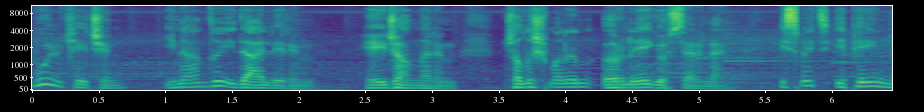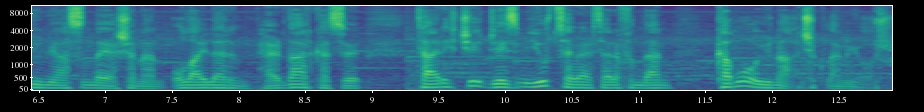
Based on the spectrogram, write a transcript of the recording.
Bu ülke için inandığı ideallerin, heyecanların, çalışmanın örneği gösterilen İsmet İpek'in dünyasında yaşanan olayların perde arkası tarihçi Cezmi Yurtsever tarafından kamuoyuna açıklanıyor.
